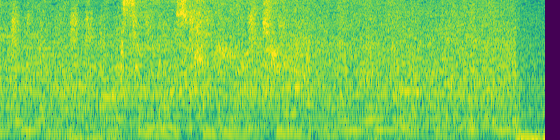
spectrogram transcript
Someone else can hear it too.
